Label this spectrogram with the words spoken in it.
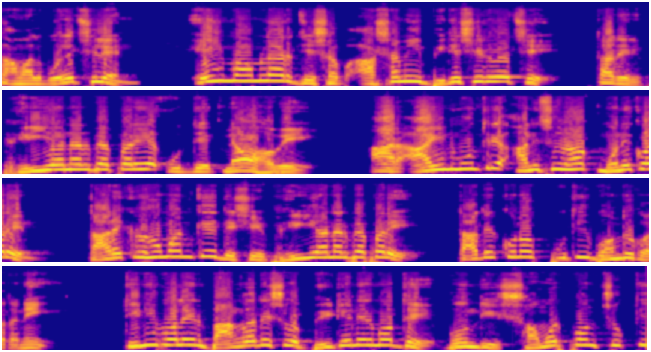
কামাল বলেছিলেন, এই মামলার যেসব আসামি বিদেশে রয়েছে, তাদের ফিরিয়ে আনার ব্যাপারে উদ্যোগ নেওয়া হবে। আর আইনমন্ত্রী আনিসুল হক মনে করেন, তারেক রহমানকে দেশে ফিরিয়ে আনার ব্যাপারে তাদের কোনো প্রতিবন্ধকতা নেই। তিনি বলেন, বাংলাদেশ ও ব্রিটেনের মধ্যে বন্দি সমর্পণ চুক্তি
